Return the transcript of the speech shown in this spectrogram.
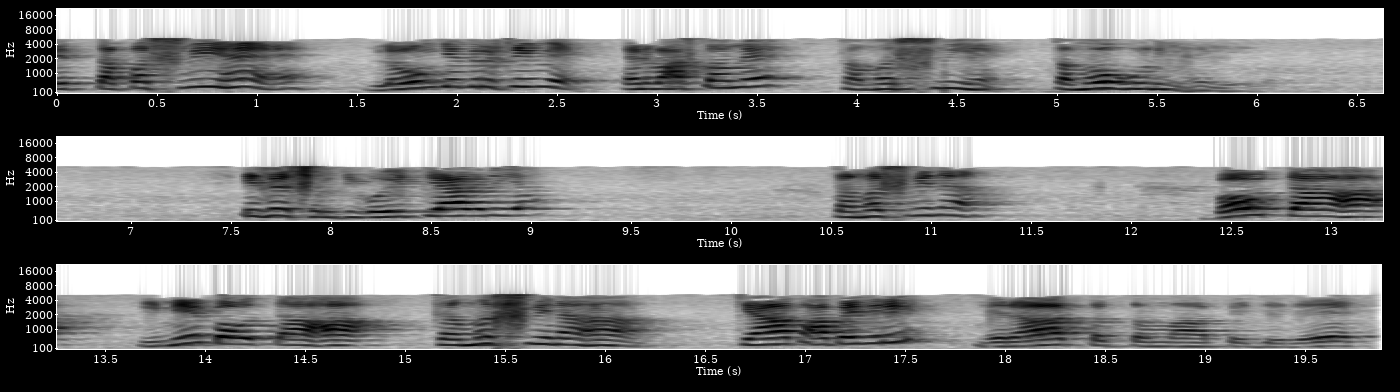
ये तपस्वी है लोगों की दृष्टि में, यानी वास्तव में, तमस्वी है, तमोगुणी है ये इसे श्रुति को ही त्याग दिया। तमस्विन बौद्धा, इमे बौद्धा, तमस्विन। क्या पापे गिरी? निरात्म आपे गिरे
